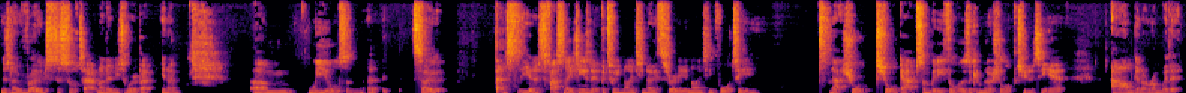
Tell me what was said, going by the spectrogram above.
there's no roads to sort out, and I don't need to worry about you know um, wheels, and uh, so that's you know it's fascinating, isn't it? Between 1903 and 1914, that short short gap, somebody thought there's a commercial opportunity here, and I'm going to run with it.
